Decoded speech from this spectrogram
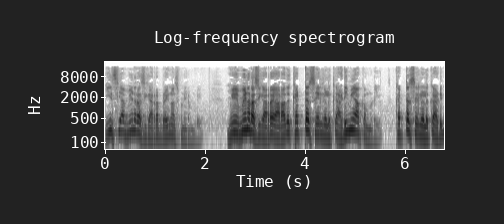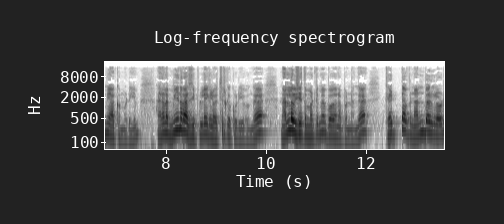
ஈஸியாக மீனராசிக்காரரை பிரெயின் வாஷ் பண்ணிட முடியும். மீ மீனராசிக்காரரை யாராவது கெட்ட செயல்களுக்கு அடிமையாக்க முடியும். கெட்ட செயல்களுக்கு அடிமையாக்க முடியும். அதனால் மீனராசி பிள்ளைகளை வச்சுருக்கக்கூடியவங்க நல்ல விஷயத்தை மட்டுமே போதனை பண்ணுங்க. கெட்ட நண்பர்களோட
